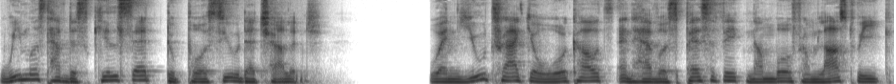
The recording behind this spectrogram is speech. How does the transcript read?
we must have the skill set to pursue that challenge. When you track your workouts and have a specific number from last week,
